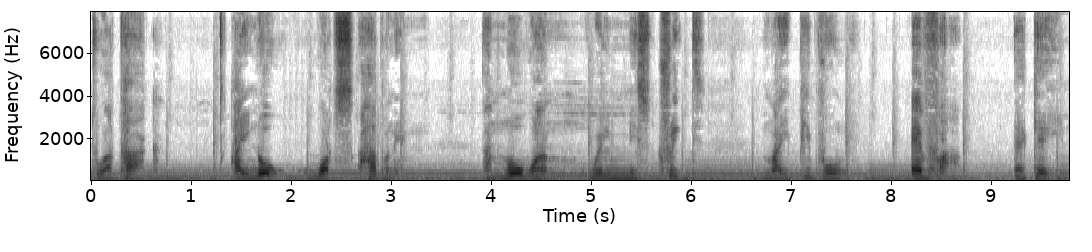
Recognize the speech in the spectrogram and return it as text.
to attack. I know what's happening and no one will mistreat my people ever again.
